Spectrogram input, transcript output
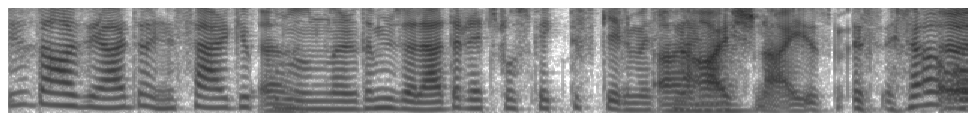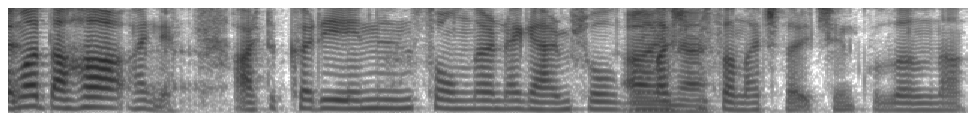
Biz daha ziyade hani sergi Evet. kullanımları da müzelerde retrospektif kelimesine Aynen. aşinayız mesela Evet. ama daha hani artık kariyerinin sonlarına gelmiş olgunlaşmış Aynen. sanatçılar için kullanılan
